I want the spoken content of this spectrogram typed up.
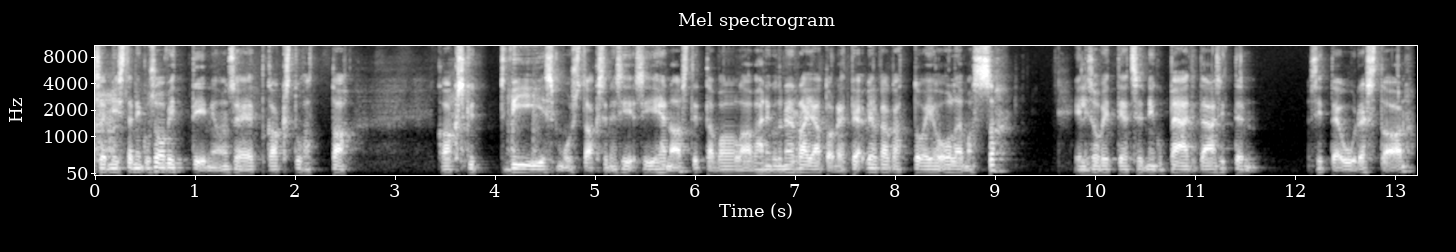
se, mistä niin kuin sovittiin, niin on se, että 2020 2005 muistaakseni siihen asti tavallaan vähän niin kuin rajaton, että velkakatto ei ole olemassa. Eli sovittiin, että se niin kuin päätetään sitten, sitten uudestaan.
